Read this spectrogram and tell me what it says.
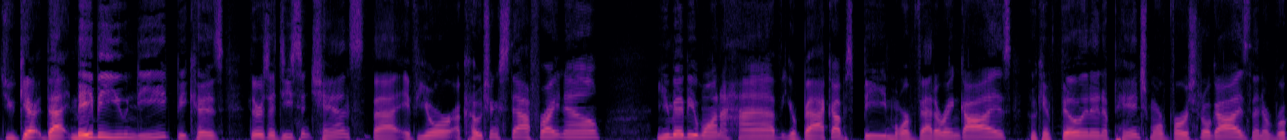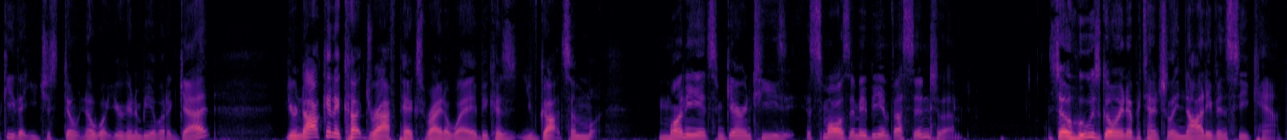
Do you get that maybe you need because there's a decent chance that if you're a coaching staff right now, you maybe want to have your backups be more veteran guys who can fill in in a pinch, more versatile guys than a rookie that you just don't know what you're going to be able to get. you're not going to cut draft picks right away because you've got some money and some guarantees, as small as they may be, invested into them. So who's going to potentially not even see camp?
